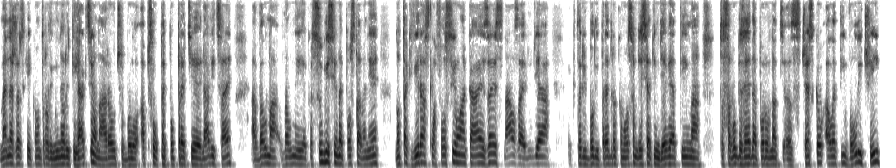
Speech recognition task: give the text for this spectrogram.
manažerskej kontroly minoritných akcionárov, čo bolo absolútne popretie ľavice a veľma, veľmi ako submisívne postavenie, no tak vyrastla fosílna KSS, naozaj ľudia, ktorí boli pred rokom 89. a to sa vôbec nedá porovnať e, s Českou, ale tí voliči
